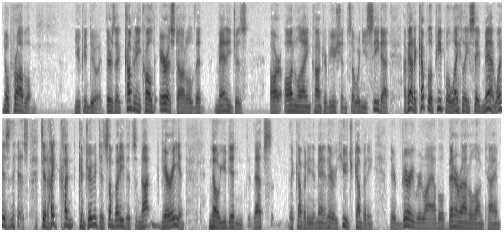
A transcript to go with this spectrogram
no problem. You can do it. There's a company called Aristotle that manages our online contribution. So when you see that, I've had a couple of people lately say, "Man, what is this? Did I con- contribute to somebody that's not Gary?" And no, you didn't. That's the company that man. They're a huge company. They're very reliable. Been around a long time.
